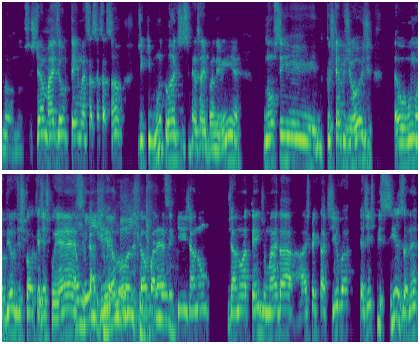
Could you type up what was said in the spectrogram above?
no, no sistema, mas eu tenho essa sensação de que muito antes de se pensar em pandemia, não se, os tempos de hoje o modelo de escola que a gente conhece, é um mesmo, é um mesmo, então parece que já não já não atende mais a, a expectativa que a gente precisa, né,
